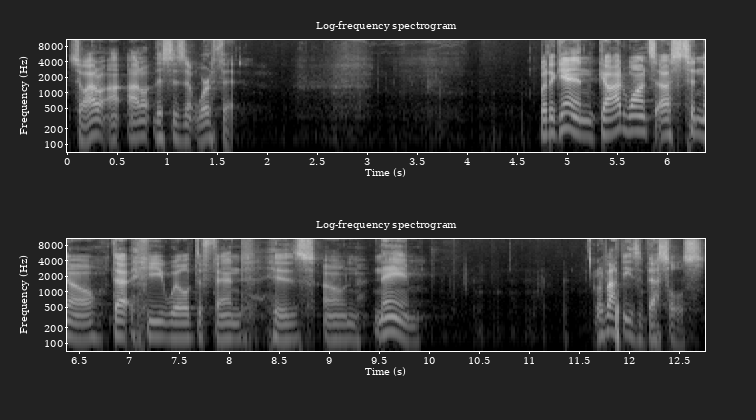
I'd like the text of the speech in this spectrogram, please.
So I don't, I don't, this isn't worth it. But again, God wants us to know that He will defend His own name. What about these vessels?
